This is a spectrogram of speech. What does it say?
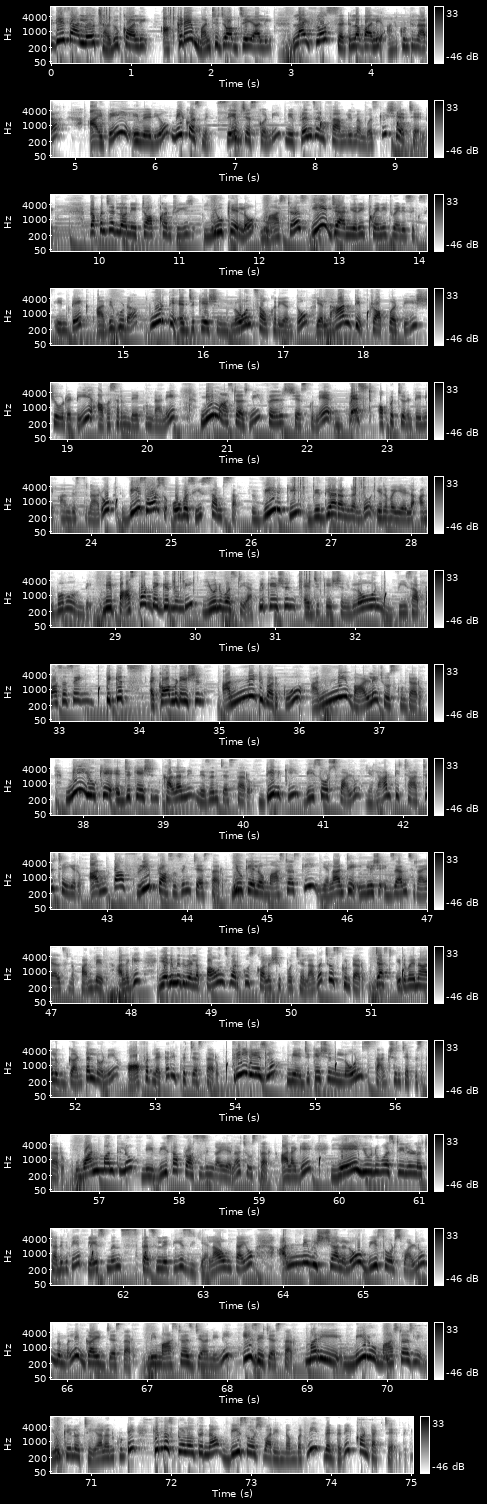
విదేశాల్లో చదువుకోవాలి అక్కడే మంచి జాబ్ చేయాలి లైఫ్లో సెటిల్ అవ్వాలి అనుకుంటున్నారా? అయితే ఈ వీడియో మీకోసమే సేవ్ చేసుకోండి మీ ఫ్రెండ్స్ అండ్ ఫ్యామిలీ మెంబర్స్కి షేర్ చేయండి. ప్రపంచంలోని టాప్ కంట్రీస్ యూకేలో మాస్టర్స్ ఈ January twenty twenty six intake అది కూడా పూర్తి ఎడ్యుకేషన్ లోన్ సౌకర్యంతో ఎలాంటి ప్రాపర్టీ షూరిటీ అవసరం లేకుండానే మీ మాస్టర్స్ని ఫినిష్ చేసుకునే బెస్ట్ ఆపర్చునిటీని అందిస్తున్నారు విసోర్స్ ఓవర్సీస్ సంస్థ. వీరికి విద్యారంగంలో ఇరవై ఏళ్ళ అనుభవం ఉంది. మీ పాస్పోర్ట్ దగ్గర నుండి university application education loan visa processing tickets accommodation అన్నిటి వరకు అన్ని వాళ్ళే చూసుకుంటారు. మీ యూకే ఎడ్యుకేషన్ కళల్ని నిజం చేస్తారు. దీనికి వీసోర్స్ వాళ్ళు ఎలాంటి ఛార్జ్ చేయరు. అంతా ఫ్రీ ప్రాసెసింగ్ చేస్తారు. యూకే లో మాస్టర్స్కి ఎలాంటి ఇంగ్లీష్ ఎగ్జామ్స్ రాయాల్సిన పని లేదు. అలాగే ఎనిమిది వేల పౌండ్స్ వరకు స్కాలర్షిప్ వచ్చేలాగా చూసుకుంటారు. జస్ట్ ఇరవై నాలుగు గంటల్లోనే ఆఫర్ లెటర్ ఇప్పించేస్తారు త్రీ డేస్లో మీ ఎడ్యుకేషన్ లోన్ శాంక్షన్ చేపిస్తారు. వన్ మంత్లో మీ వీసా ప్రాసెసింగ్ అయ్యేలా చూస్తారు. అలాగే ఏ యూనివర్సిటీలలో చదివితే ప్లేస్మెంట్స్ ఫెసిలిటీస్ ఎలా ఉంటాయో అన్ని విషయాలలో వీసోర్స్ వాళ్ళు మిమ్మల్ని గైడ్ చేస్తారు. మీ మాస్టర్స్ జర్నీని ఈజీ చేస్తారు. మరి మీరు మాస్టర్స్ని యూకేలో చేయాలనుకుంటే కింద స్క్రోల్ అవుతున్న వీసోర్స్ వారి నంబర్ని వెంటనే కాంటాక్ట్ చేయండి.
